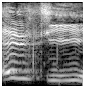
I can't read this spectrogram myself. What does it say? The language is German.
Elti.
